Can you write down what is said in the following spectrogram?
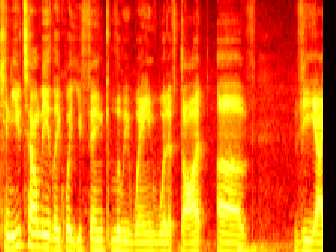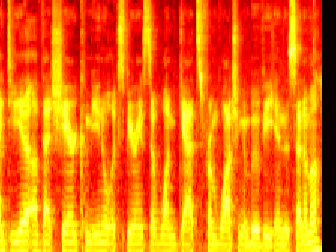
can you tell me like what you think Louis Wain would have thought of the idea of that shared communal experience that one gets from watching a movie in the cinema?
